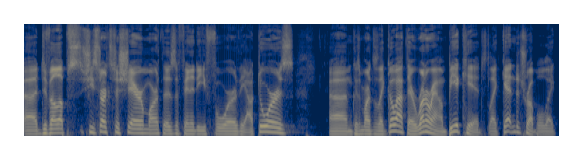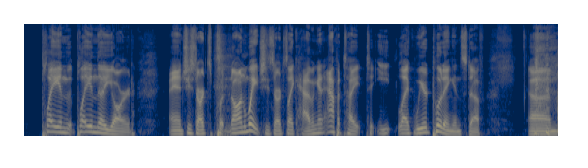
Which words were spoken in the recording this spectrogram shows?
uh, develops. She starts to share Martha's affinity for the outdoors, because Martha's like, "Go out there, run around, be a kid, like get into trouble, like play in the play in the yard." And she starts putting on weight. She starts like having an appetite to eat like weird pudding and stuff. Um,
